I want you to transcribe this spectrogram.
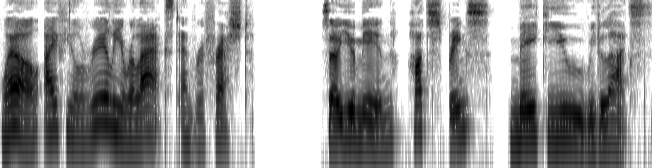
Well, I feel really relaxed and refreshed. So you mean hot springs make you relaxed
